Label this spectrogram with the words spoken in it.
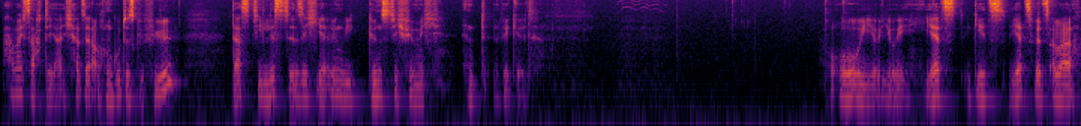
aber ich sagte ja, ich hatte auch ein gutes Gefühl, dass die Liste sich hier irgendwie günstig für mich entwickelt. Uiuiui, jetzt geht's, jetzt wird's aber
